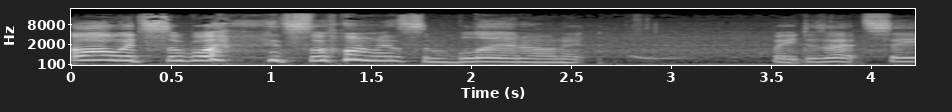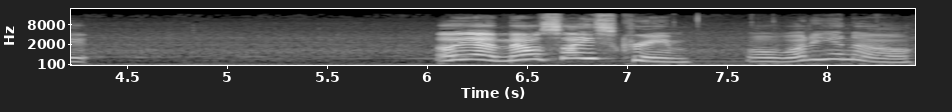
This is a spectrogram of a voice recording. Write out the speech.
Oh, it's the one. It's the one with some blood on it. Wait, does that say it? Oh yeah, mouse ice cream. Well, what do you know?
